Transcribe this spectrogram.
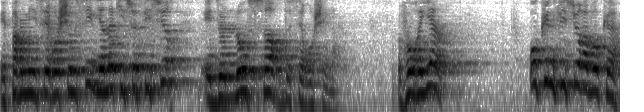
Et parmi ces rochers aussi, il y en a qui se fissurent et de l'eau sort de ces rochers-là. Vaut rien. Aucune fissure à vos cœurs.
